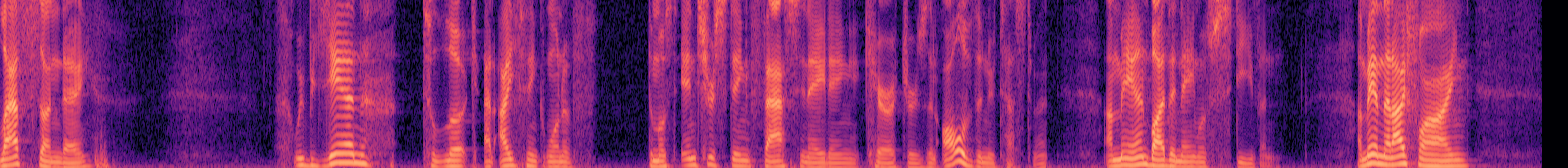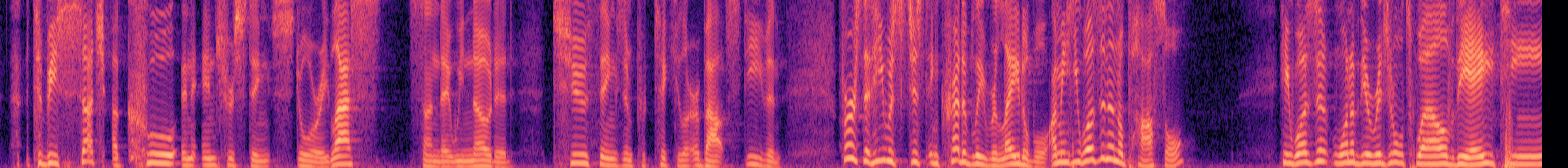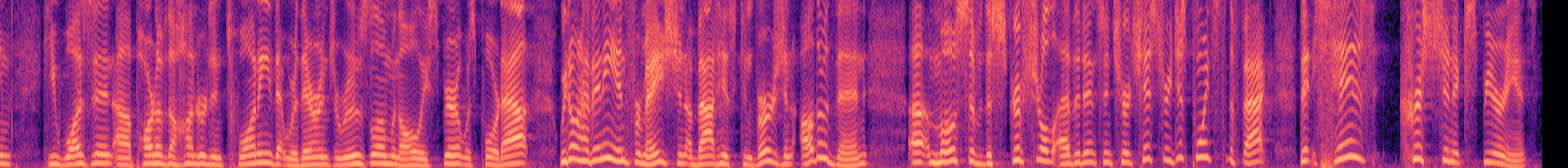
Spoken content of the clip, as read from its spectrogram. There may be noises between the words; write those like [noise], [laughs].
last Sunday, we began to look at, I think, one of the most interesting, fascinating characters in all of the New Testament a man by the name of Stephen. A man that I find to be such a cool and interesting story. Last Sunday, we noted two things in particular about Stephen. First, that he was just incredibly relatable. I mean, he wasn't an apostle. He wasn't one of the original 12, the A team. He wasn't uh, part of the 120 that were there in Jerusalem when the Holy Spirit was poured out. We don't have any information about his conversion other than uh, most of the scriptural evidence in church history just points to the fact that his Christian experience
